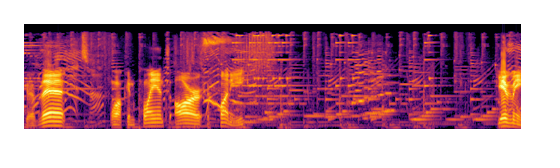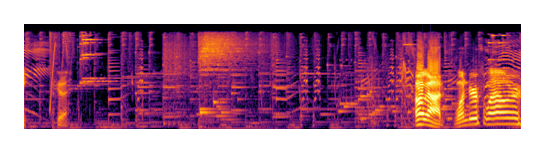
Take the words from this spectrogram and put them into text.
Grab that. Walking plants are funny. Give me. Okay. Oh god, Wonder Flower?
